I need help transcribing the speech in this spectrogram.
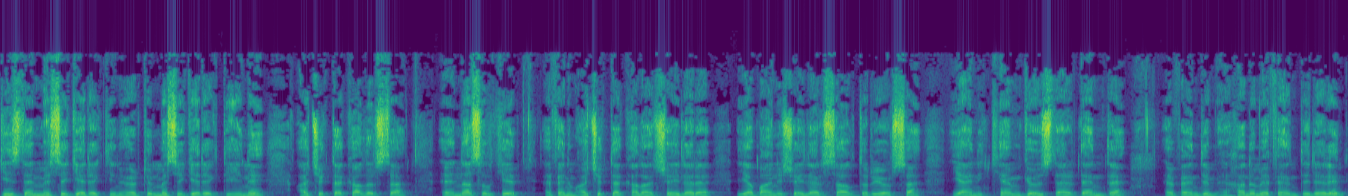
gizlenmesi gerektiğini, örtülmesi gerektiğini açıkta kalırsa e, nasıl ki efendim açıkta kalan şeylere yabani şeyler saldırıyorsa yani kem gözlerden de efendim e, hanımefendilerin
